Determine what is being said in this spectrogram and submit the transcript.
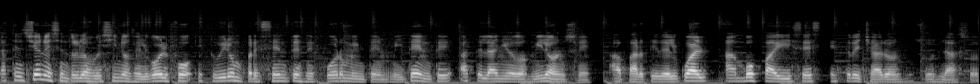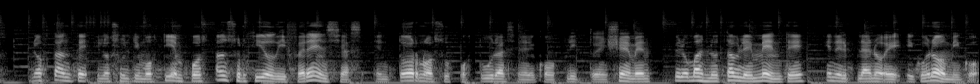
Las tensiones entre los vecinos del Golfo estuvieron presentes de forma intermitente hasta el año 2011, a partir del cual ambos países estrecharon sus lazos. No obstante, en los últimos tiempos han surgido diferencias en torno a sus posturas en el conflicto en Yemen, pero más notablemente en el plano económico,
